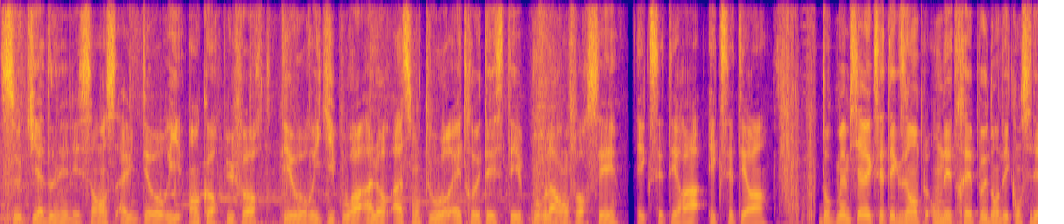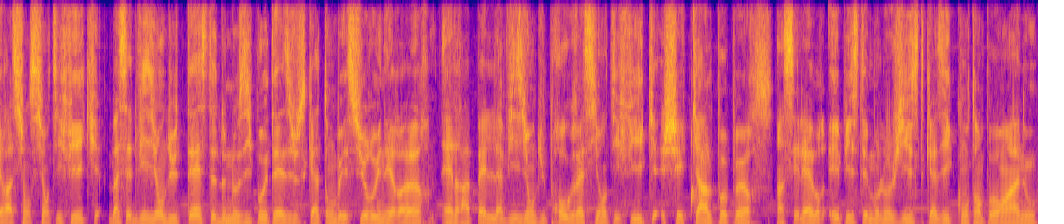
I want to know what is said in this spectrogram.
ce qui a donné naissance à une théorie encore plus forte. Théorie qui pourra alors à son tour être testée pour la renforcer, etc. etc. Donc même si avec cet exemple on est très peu dans des considérations scientifiques, bah cette vision du test de nos hypothèses jusqu'à tomber sur une erreur, elle rappelle la vision du progrès scientifique chez Karl Poppers, un célèbre épistémologiste quasi contemporain à nous.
